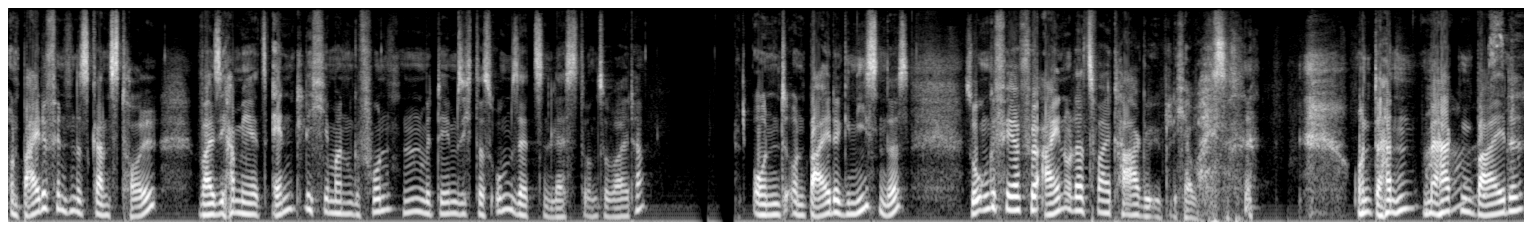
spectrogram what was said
Und beide finden das ganz toll, weil sie haben ja jetzt endlich jemanden gefunden, mit dem sich das umsetzen lässt und so weiter. Und, und beide genießen das so ungefähr für ein oder zwei Tage üblicherweise. Und dann Was? merken beide,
